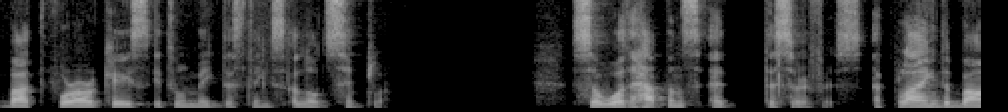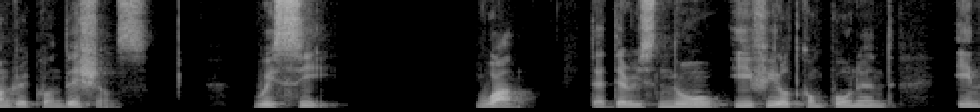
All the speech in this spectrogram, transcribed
but for our case, it will make the things a lot simpler. So what happens at the surface? Applying the boundary conditions, we see, one, that there is no E-field component in,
